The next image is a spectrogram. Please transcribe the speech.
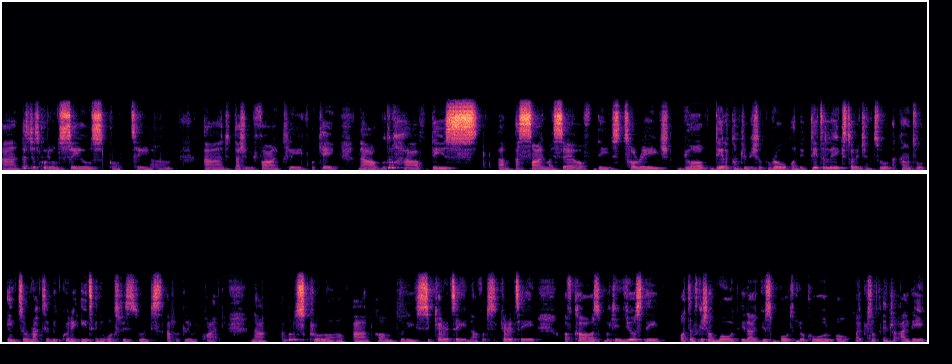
and let's just go on sales container and that should be fine. Click OK. Now we're going to have this um, assign myself the storage blob data contribution role on the data lake storage into account to interactively query it in the workspace. So this is absolutely required. Now I'm going to scroll up and come to the security. Now for the security, of course, we can use the authentication mode, either use both local or Microsoft Entra ID.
